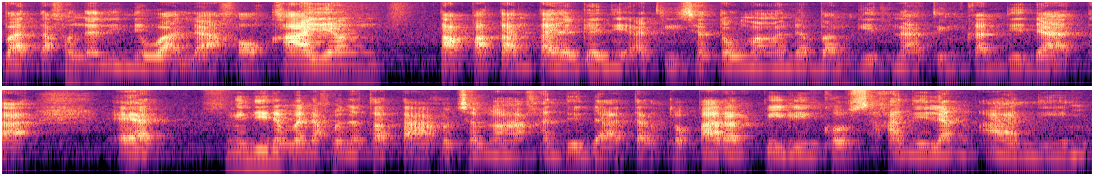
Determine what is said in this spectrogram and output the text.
But ako naniniwala ako, kayang tapatan talaga ni Atisa itong mga nabanggit nating kandidata. At hindi naman ako natatakot sa mga kandidatang to. Parang feeling ko sa kanilang anim,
